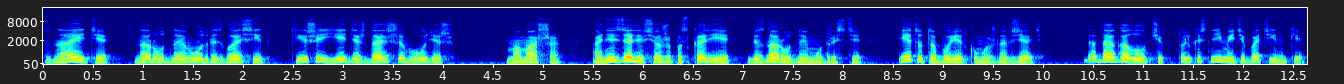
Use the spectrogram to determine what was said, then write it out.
Знаете, народная мудрость гласит, тише едешь, дальше будешь». «Мамаша, а нельзя ли все же поскорее, без народной мудрости? И эту табуретку можно взять?» «Да-да, голубчик, только снимите ботинки».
